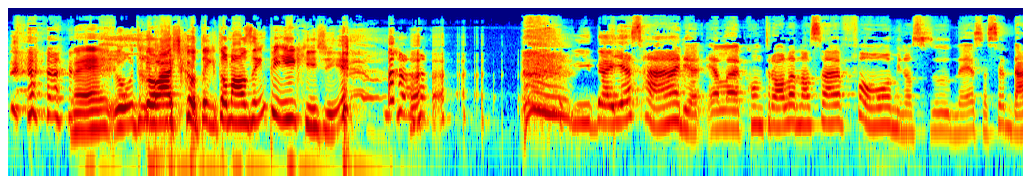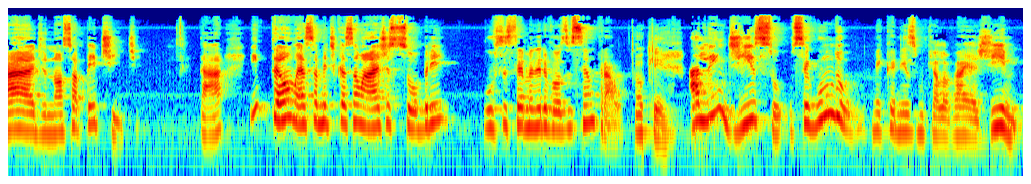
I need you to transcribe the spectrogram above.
né? Eu, eu acho que eu tenho que tomar um Zempic, Gi. E daí essa área, ela controla a nossa fome, nosso, né, saciedade, nosso apetite, tá? Então, essa medicação age sobre o sistema nervoso central. Ok. Além disso, o segundo mecanismo que ela vai agir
